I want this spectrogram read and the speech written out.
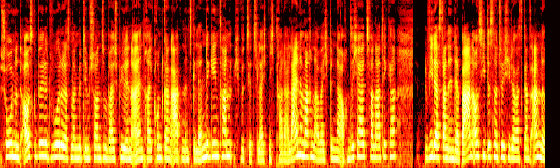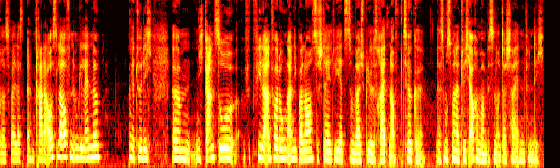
schonend ausgebildet wurde, dass man mit dem schon zum Beispiel in allen drei Grundgangarten ins Gelände gehen kann. Ich würde es jetzt vielleicht nicht gerade alleine machen, aber ich bin da auch ein Sicherheitsfanatiker. Wie das dann in der Bahn aussieht, ist natürlich wieder was ganz anderes, weil das äh, gerade auslaufen im Gelände natürlich ähm, nicht ganz so viele Anforderungen an die Balance stellt, wie jetzt zum Beispiel das Reiten auf dem Zirkel. Das muss man natürlich auch immer ein bisschen unterscheiden, finde ich.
